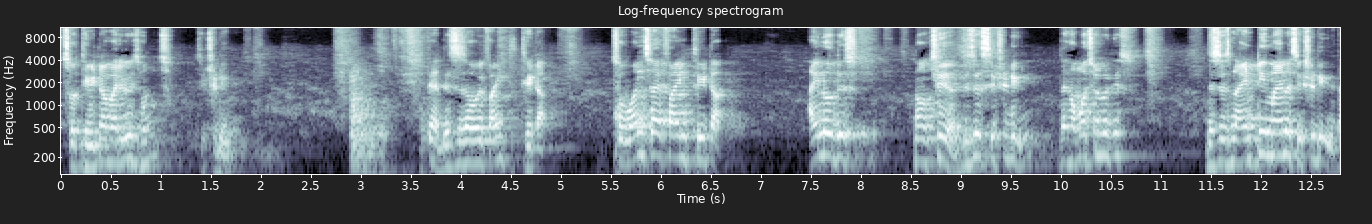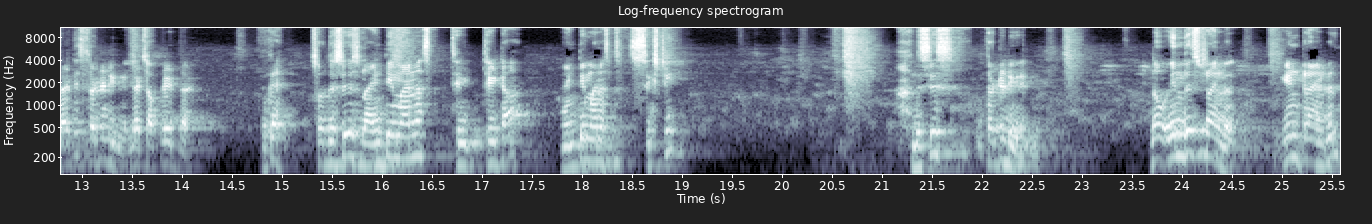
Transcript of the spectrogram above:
So theta value is how much? 60 degree. Okay this is how we find theta. So once I find theta I know this. Now here this is 60 degree. Then how much will be this? This is 90 minus 60 degree. That is 30 degree. Let's update that. Okay so this is 90 minus th- theta 90 minus 60 this is 30 degree. Now in this triangle in triangle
